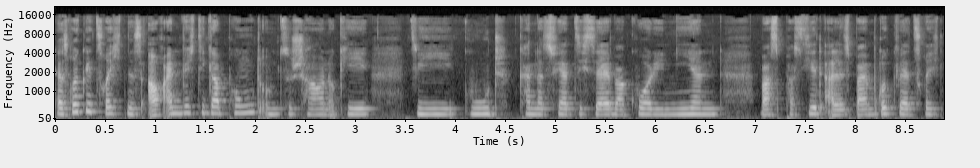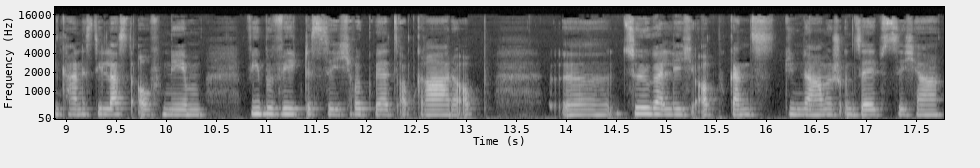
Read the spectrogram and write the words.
Das Rückwärtsrichten ist auch ein wichtiger Punkt, um zu schauen, okay, wie gut kann das Pferd sich selber koordinieren, was passiert alles beim Rückwärtsrichten, kann es die Last aufnehmen, wie bewegt es sich rückwärts, ob gerade, ob äh, zögerlich, ob ganz dynamisch und selbstsicher.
